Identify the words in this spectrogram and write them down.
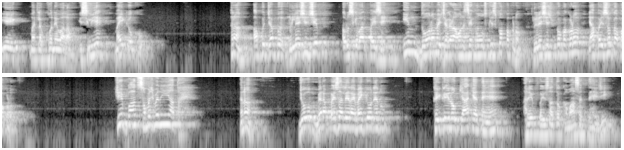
ये मतलब खोने वाला हूँ, इसलिए मैं क्यों खो है ना? अब जब रिलेशनशिप और उसके बाद पैसे। इन दोनों में झगड़ा होने से कहूँ किसको पकड़ो? रिलेशनशिप को पकड़ो या पैसों का पकड़ो? ये बात समझ में नहीं आता है। है ना? जो मेरा पैसा ले रहा है, मैं क्यों दे दूँ कई कई लोग क्या कहते हैं? अरे, पैसा तो कमा सकते हैं जी।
